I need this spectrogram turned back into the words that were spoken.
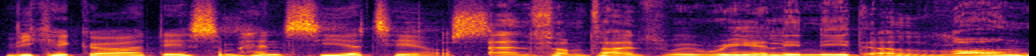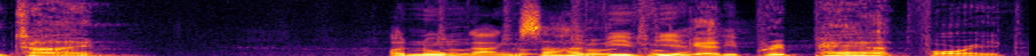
vi kan gøre det, som han siger til os. And sometimes we really need a long time Og nogle to, gange, så har to, vi to get virkelig, prepared for it.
